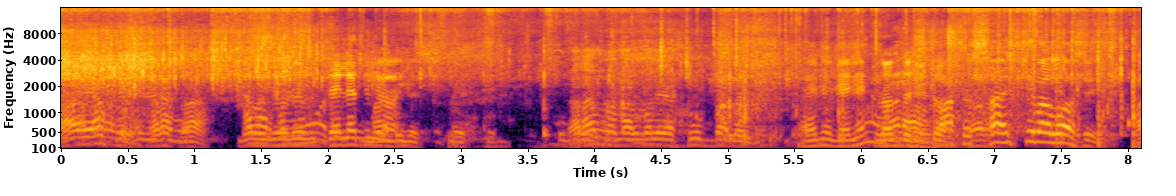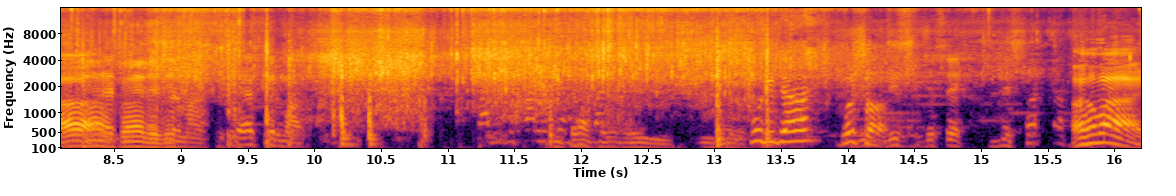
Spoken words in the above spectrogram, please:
ভালো আছে খারাপ না খারাপ না মাল বলে খুব ভালো যথেষ্ট। মাছের সাইজ কি ভালো আছে। হ্যাঁ পুরিটা বুঝছ ভাই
